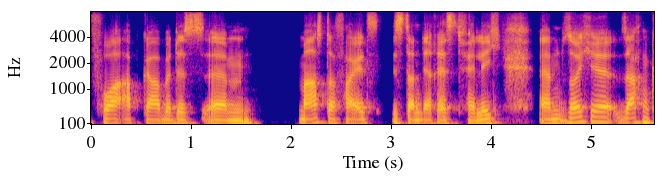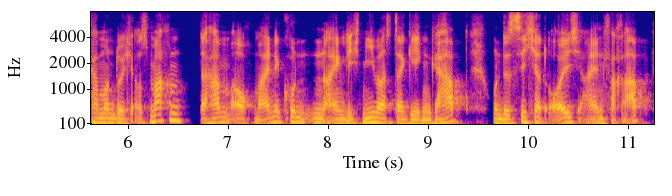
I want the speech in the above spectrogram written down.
vor Abgabe des ähm, Masterfiles ist dann der Rest fällig. Ähm, solche Sachen kann man durchaus machen. Da haben auch meine Kunden eigentlich nie was dagegen gehabt und es sichert euch einfach ab.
